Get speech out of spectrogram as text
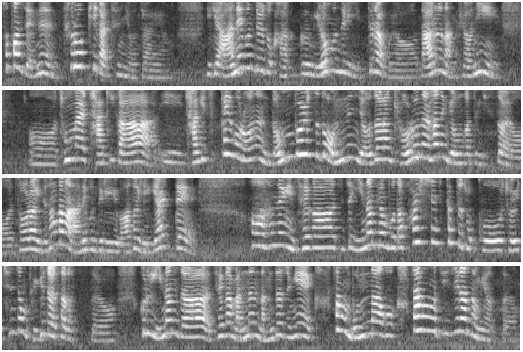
첫 번째는 트로피 같은 여자예요. 이게 아내분들도 가끔 이런 분들이 있더라고요. 나르 남편이 어, 정말 자기가 이 자기 스펙으로는 넘볼 수도 없는 여자랑 결혼을 하는 경우가 또 있어요. 저랑 이제 상담한 아내분들이 와서 얘기할 때 아, 선생님, 제가 진짜 이 남편보다 훨씬 스펙도 좋고, 저희 친정 되게 잘 살았었어요. 그리고 이 남자, 제가 만난 남자 중에 가장 못나고 가장 찌질한 놈이었어요.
